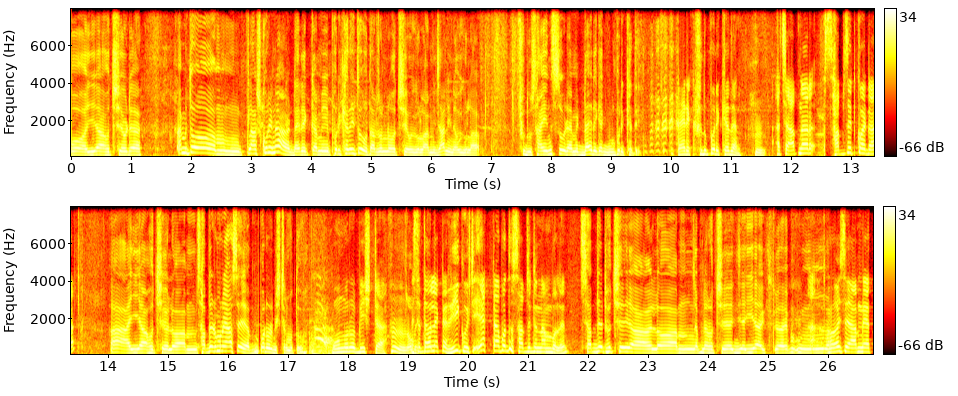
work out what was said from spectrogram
ও ইয়া হচ্ছে ওটা আমি তো ক্লাস করি না ডাইরেক্ট আমি পরীক্ষা দিই তো তার জন্য হচ্ছে ওইগুলো আমি জানি না ওইগুলা শুধু সায়েন্স ওটা আমি ডাইরেক্ট একদম পরীক্ষা দিই। ডাইরেক্ট শুধু পরীক্ষা দেন? আচ্ছা আপনার সাবজেক্ট কয়টা? ইয়া হচ্ছে হলো সাবজেক্ট মনে আছে পনেরো বিশটার মতো। পনেরো বিশটা। আচ্ছা তাহলে একটা রিকোয়েস্ট একটা আপাতত সাবজেক্টের নাম বলেন। সাবজেক্ট হচ্ছে হলো আপনার হচ্ছে যে ইয়া হয়েছে আপনি এত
